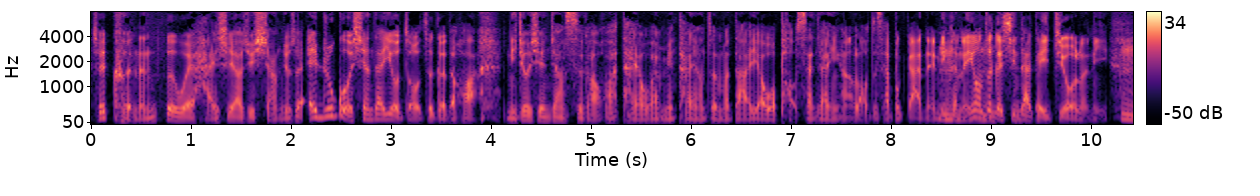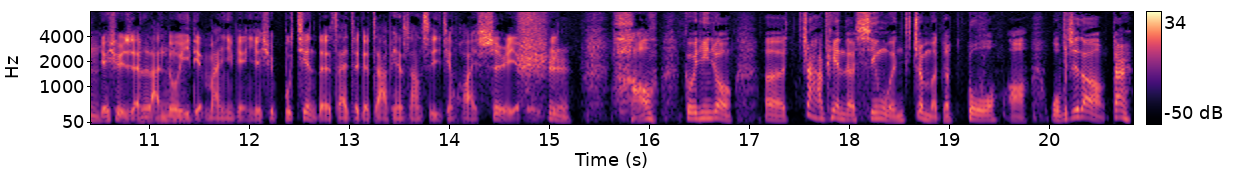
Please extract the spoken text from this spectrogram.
所以可能各位还是要去想，就是哎，如果现在又走这个的话，你就先这样思考：哇，太阳外面太阳这么大，要我跑三家银行，老子才不干呢！你可能用这个心态可以救了你，嗯，也许人懒惰一点，慢一点，也许不见得在这个诈骗上是一件坏事，也不一定。好，各位听众，呃，诈骗的新闻这么的多啊，我不知道，但是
